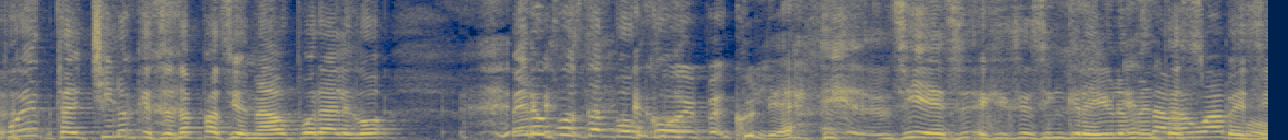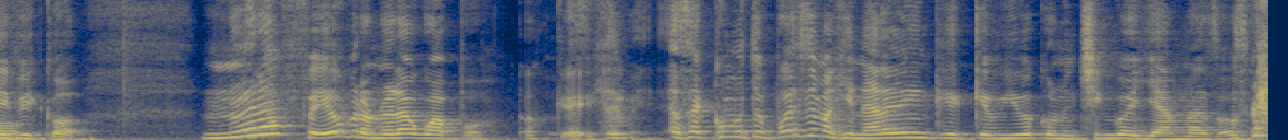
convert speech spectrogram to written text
puede estar chido que estés apasionado por algo. Pero pues Es tampoco. muy peculiar. Eh, Sí, es, es- es increíblemente Estaba guapo. específico. No era feo, pero no era guapo. Ok. O sea, como te puedes imaginar a alguien que, que vive con un chingo de llamas. O sea,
